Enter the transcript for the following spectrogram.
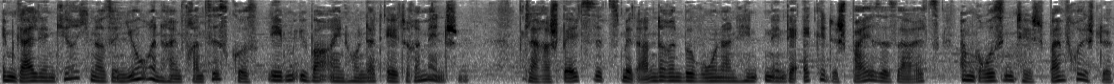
Im Geilenkirchner Seniorenheim Franziskus leben über 100 ältere Menschen. Clara Spelz sitzt mit anderen Bewohnern hinten in der Ecke des Speisesaals am großen Tisch beim Frühstück.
